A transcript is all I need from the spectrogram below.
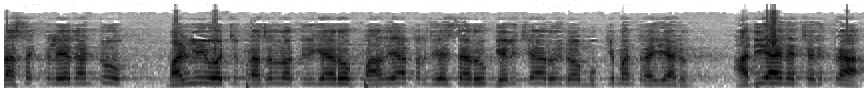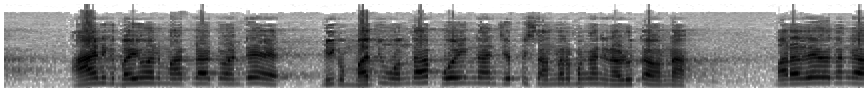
ప్రసక్తి లేదంటూ మళ్ళీ వచ్చి ప్రజల్లో తిరిగారు పాదయాత్ర చేశారు గెలిచారు ఈరోజు ముఖ్యమంత్రి అయ్యారు అది ఆయన చరిత్ర. ఆయనకి భయం అని మాట్లాడటం అంటే మీకు మతి ఉందా పోయిందా అని చెప్పి సందర్భంగా నేను అడుగుతా ఉన్నా. మరి అదేవిధంగా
